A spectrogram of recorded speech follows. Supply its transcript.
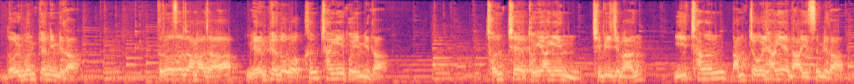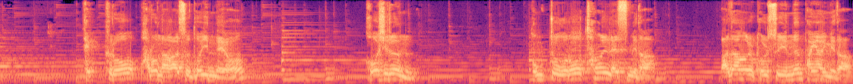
넓은 편입니다. 들어서자마자 왼편으로 큰 창이 보입니다. 전체 동양인 집이지만 이 창은 남쪽을 향해 나 있습니다. 데크로 바로 나갈 수도 있네요. 거실은 동쪽으로 창을 냈습니다. 마당을 볼 수 있는 방향입니다.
